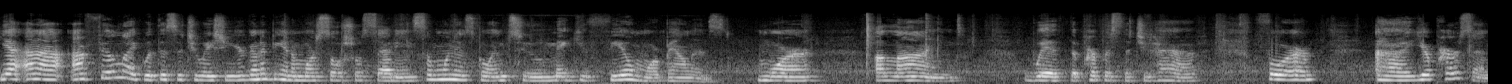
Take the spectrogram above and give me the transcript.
Yeah, and I, I feel like with this situation, you're going to be in a more social setting. Someone is going to make you feel more balanced, more aligned with the purpose that you have. For uh, your person,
